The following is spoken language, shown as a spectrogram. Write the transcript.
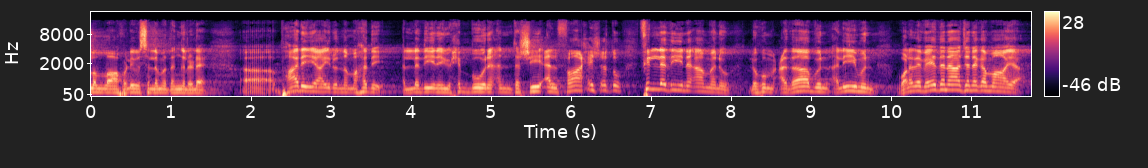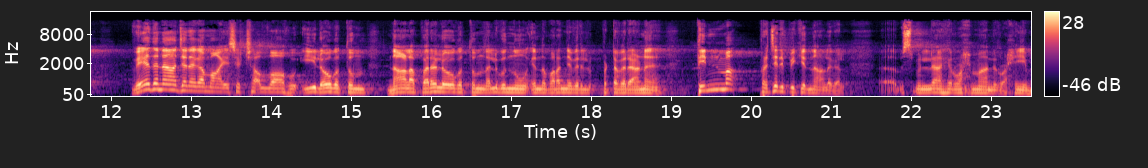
സല്ലല്ലാഹു അലൈഹി വസല്ലമ തങ്ങളുടെ ഭാര്യയായിരുന്ന മഹദി അല്ലദീന യുഹിബൂന അൻ തഷീ അൽ ഫാഹിഷത്തു ഫില്ലദീന ആമനു ലഹും അദാബുൻ അലീമുൻ. വളരെ വേദനാജനകമായ വേദനാജനകമായ ശിക്ഷ അള്ളാഹു ഈ ലോകത്തും നാളെ പരലോകത്തും നൽകുന്നു എന്ന് പറഞ്ഞവരിൽ പെട്ടവരാണ് തിന്മ പ്രചരിപ്പിക്കുന്ന ആളുകൾ. ബിസ്മില്ലാഹി റഹ്മാനിർ റഹീം.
